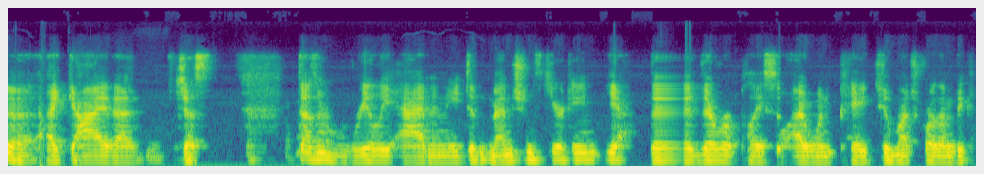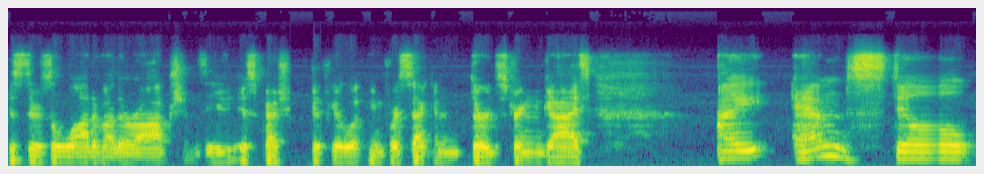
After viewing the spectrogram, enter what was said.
uh, a guy that just doesn't really add any dimensions to your team, yeah, they're, they're replaceable. I wouldn't pay too much for them because there's a lot of other options, especially if you're looking for second and third string guys. I am still.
